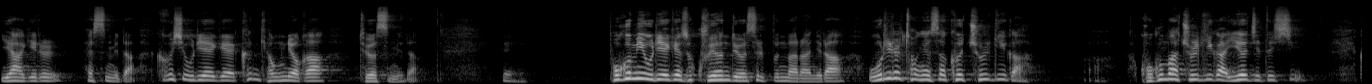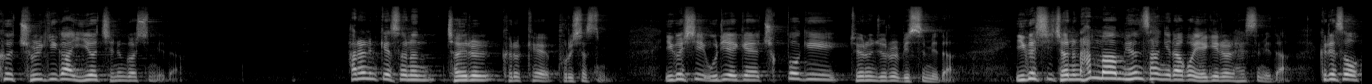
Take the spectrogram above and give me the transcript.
이야기를 했습니다. 그것이 우리에게 큰 격려가 되었습니다. 예, 복음이 우리에게서 구현되었을 뿐만 아니라 우리를 통해서 그 줄기가 아, 고구마 줄기가 이어지듯이 그 줄기가 이어지는 것입니다. 하나님께서는 저희를 그렇게 부르셨습니다. 이것이 우리에게 축복이 되는 줄을 믿습니다. 이것이 저는 한마음 현상이라고 얘기를 했습니다. 그래서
